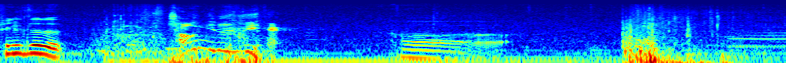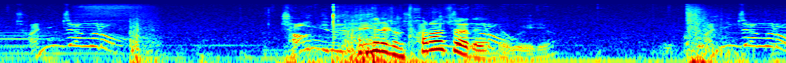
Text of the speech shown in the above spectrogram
필드 정의를 위해. 어 핸들을 좀 털어줘야 되는데 오히려. 전장으로.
